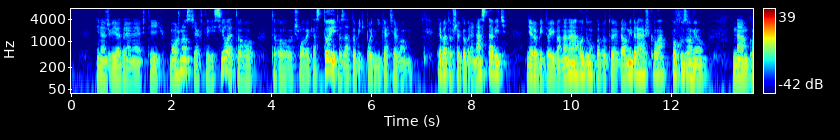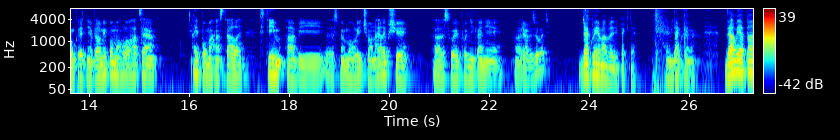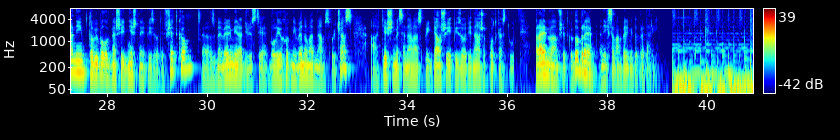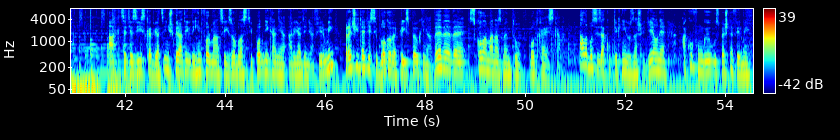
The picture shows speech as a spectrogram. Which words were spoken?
ináč vyjadrené v tých možnostiach, v tej sile toho, toho človeka. Stojí to za to byť podnikateľom. Treba to však dobre nastaviť, Nerobí to iba na náhodu, lebo to je veľmi drahá škola. Pokus nám konkrétne veľmi pomohlo HCA, aj pomáha stále s tým, aby sme mohli čo najlepšie svoje podnikanie realizovať. Ďakujem vám veľmi pekne. Aj my tak. ďakujeme. Dámy a páni, to by bolo k našej dnešnej epizóde všetko. E, sme veľmi radi, že ste boli ochotní venovať nám svoj čas a tešíme sa na vás pri ďalšej epizóde nášho podcastu. Prajeme vám všetko dobré a nech sa vám veľmi dobre darí. Ak chcete získať viac inšpiratívnych informácií z oblasti podnikania a riadenia firmy, prečítajte si blogové príspevky na www.skolamanagementu.sk alebo si zakúpte knihu z našej dielne Ako fungujú úspešné firmy.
